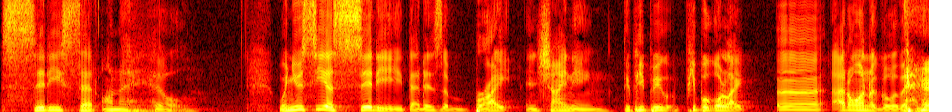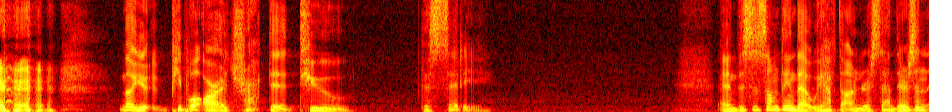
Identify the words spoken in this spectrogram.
city set on a hill. When you see a city that is bright and shining, do people people go like, uh, I don't want to go there? no, you, people are attracted to the city. And this is something that we have to understand. There's an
